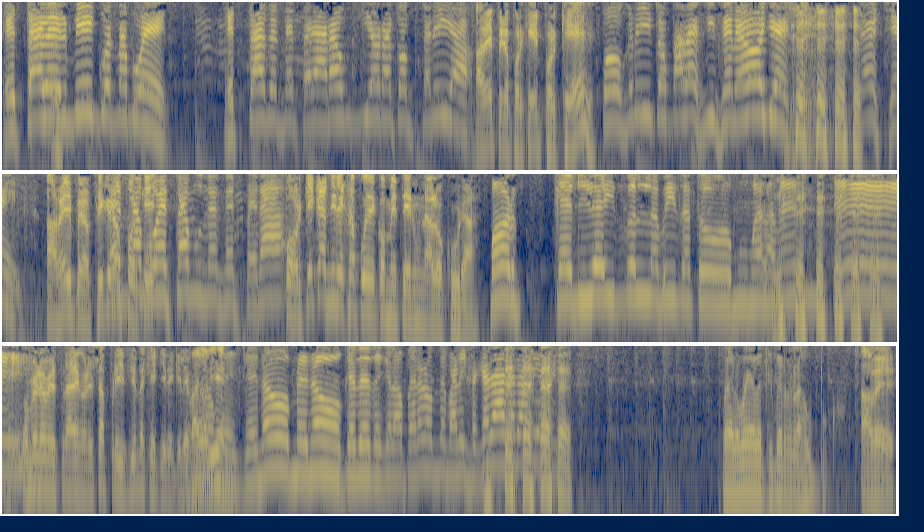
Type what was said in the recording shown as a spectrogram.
Está en el bingo esa mujer, está desesperada, un día una tontería. a ver, pero ¿por qué? ¿Por qué? Pues grito para ver si se me oye. Leche. A ver, pero explíquenos Esa por qué, mujer está muy desesperada. por qué Candileja puede cometer una locura. Porque le ha ido en la vida todo muy malamente. Hombre, no me extraen con esas predicciones que quiere que le vaya no, bien. hombre, que no, hombre, no, que desde que la operaron de París se queda, bien. bueno, voy a ver si me relajo un poco. A ver,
